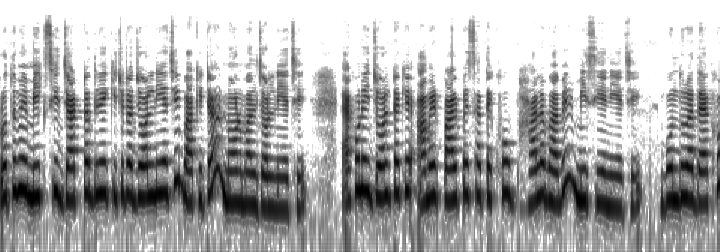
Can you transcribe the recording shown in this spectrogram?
প্রথমে মিক্সির জারটা ধুয়ে কিছুটা জল নিয়েছি, বাকিটা নর্মাল জল নিয়েছি। এখন এই জলটাকে আমের পাল্পের সাথে খুব ভালোভাবে মিশিয়ে নিয়েছি। বন্ধুরা দেখো,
